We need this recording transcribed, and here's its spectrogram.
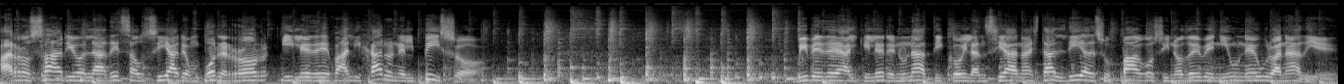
A Rosario la desahuciaron por error y le desvalijaron el piso. Vive de alquiler en un ático y la anciana está al día de sus pagos y no debe ni un euro a nadie.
